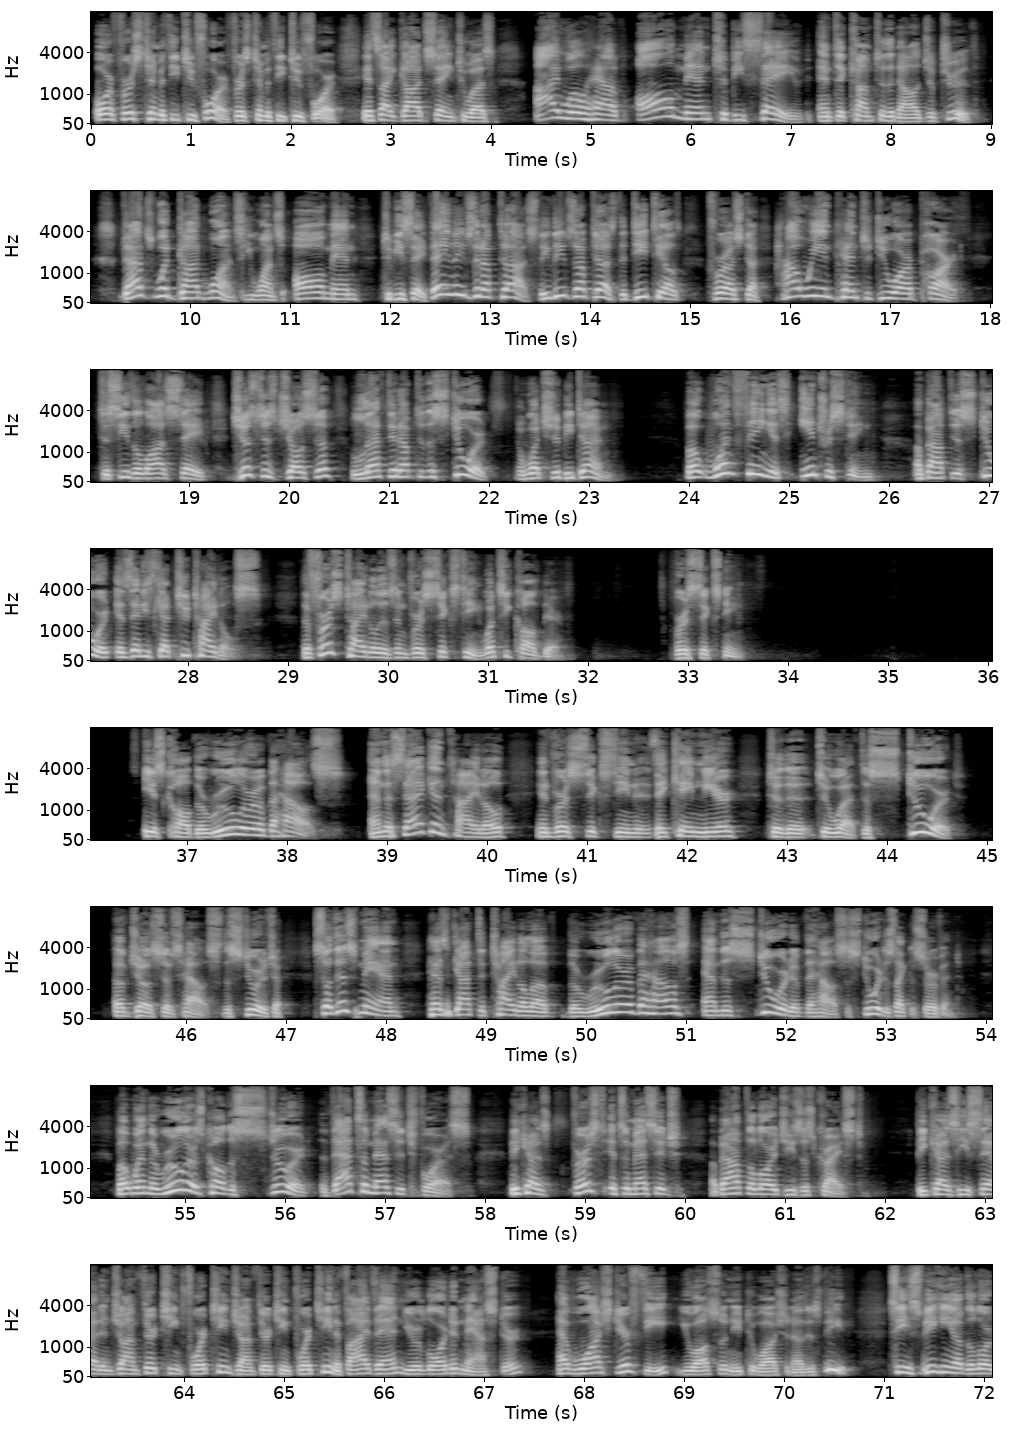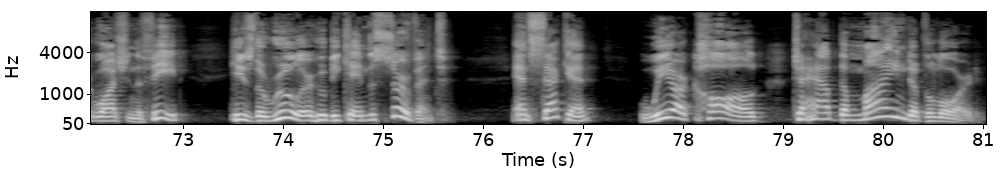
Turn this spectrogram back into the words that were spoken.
Or 1 Timothy 2 4, 1 Timothy 2 4. It's like God saying to us, I will have all men to be saved and to come to the knowledge of truth. That's what God wants. He wants all men to be saved. Then he leaves it up to us. He leaves it up to us, the details for us to, how we intend to do our part to see the lost saved. Just as Joseph left it up to the steward of what should be done. But one thing is interesting about this steward is that he's got two titles. The first title is in verse 16. What's he called there? Verse 16. He is called the ruler of the house. And the second title in verse 16, they came near to the, to what? The steward of Joseph's house. The steward of Joseph. So this man has got the title of the ruler of the house and the steward of the house. The steward is like a servant. But when the ruler is called a steward, that's a message for us. Because first, it's a message about the Lord Jesus Christ. Because he said in John 13, 14, John 13, 14, if I then, your Lord and Master, have washed your feet, you also need to wash another's feet. See, speaking of the Lord washing the feet, he's the ruler who became the servant. And second, we are called to have the mind of the Lord.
